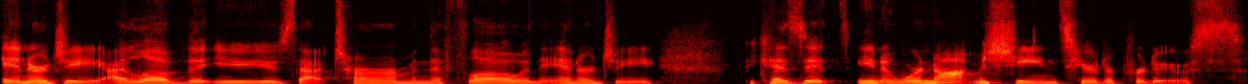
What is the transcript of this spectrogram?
Energy. I love that you use that term and the flow and the energy because it's, you know, we're not machines here to produce.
